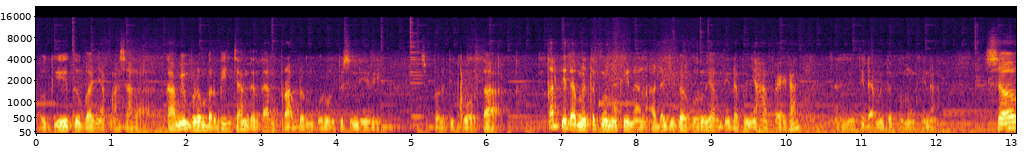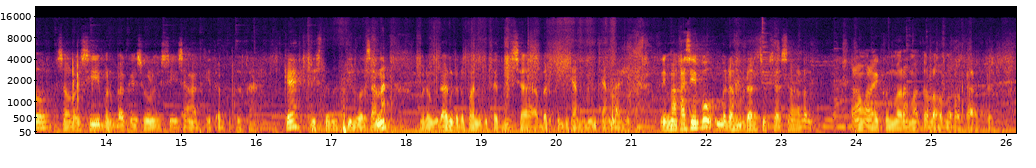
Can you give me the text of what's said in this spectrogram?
Begitu banyak masalah. Kami belum berbincang tentang problem guru itu sendiri seperti kuota kan tidak menutup kemungkinan. Ada juga guru yang tidak punya HP kan? Nah, ini tidak menutup kemungkinan. So solusi berbagai solusi sangat kita butuhkan. Oke listener di luar sana. Mudah-mudahan ke depan kita bisa berbincang-bincang lagi. Terima kasih bu. Mudah-mudahan sukses selalu. Assalamualaikum warahmatullahi wabarakatuh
